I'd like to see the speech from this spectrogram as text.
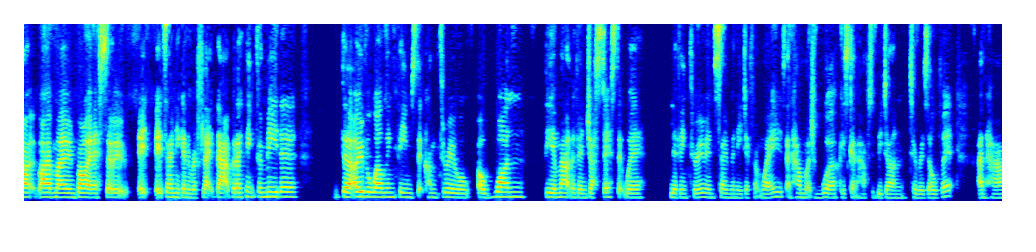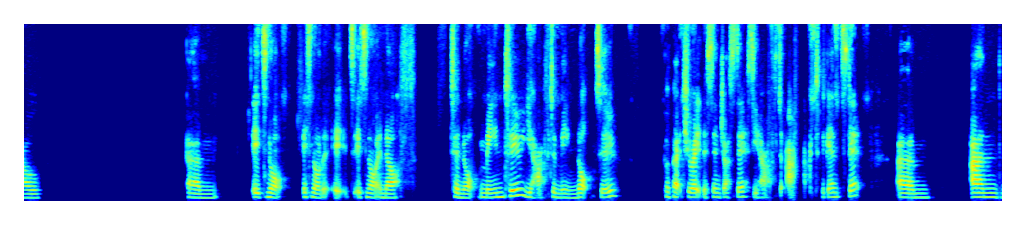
I, I have my own bias so it, it's only going to reflect that. But i think for me the the overwhelming themes that come through are, are one the amount of injustice that we're living through in so many different ways and how much work is going to have to be done to resolve it and how um, it's not it's not it's it's not enough to not mean to. You have to mean not to perpetuate this injustice. You have to act against it. Um, and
